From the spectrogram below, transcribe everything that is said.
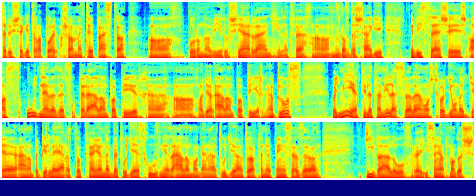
A népszerűségét alaposan megtépázta a koronavírus járvány, illetve a gazdasági visszaesés, az úgynevezett szuper állampapír, a Magyar Állampapír Plus, hogy miért, illetve mi lesz vele most, hogy jó nagy állampapír lejáratok jönnek be, tudja ezt húzni, az állam magánál tudja tartani a pénzt ezzel a kiváló, iszonyat magas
